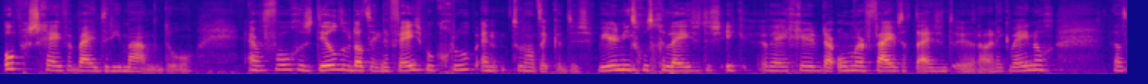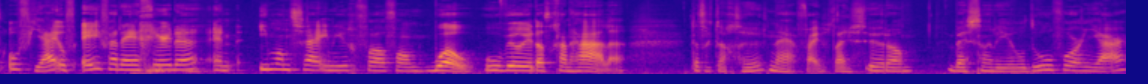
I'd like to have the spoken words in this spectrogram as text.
opgeschreven bij het drie maanden doel. En vervolgens deelden we dat in de Facebookgroep. En toen had ik het dus weer niet goed gelezen. Dus ik reageerde daaronder 50.000 euro. En ik weet nog dat of jij of Eva reageerde. En iemand zei in ieder geval van... Wow, hoe wil je dat gaan halen? Dat ik dacht, huh, nou ja, 50.000 euro. Best een reëel doel voor een jaar.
